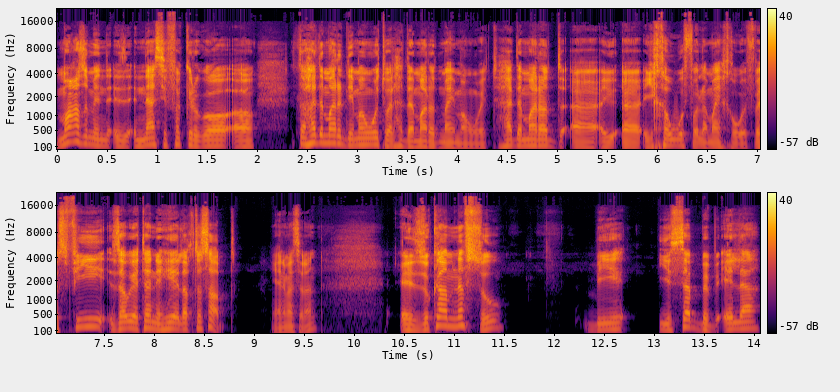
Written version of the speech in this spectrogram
معظم الن- الناس يفكروا آه، طيب هذا مرض يموت ولا هذا مرض ما يموت؟ هذا مرض آه، آه، يخوف ولا ما يخوف؟ بس في زاوية تانية هي الاقتصاد. يعني مثلا الزكام نفسه بيسبب إلى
